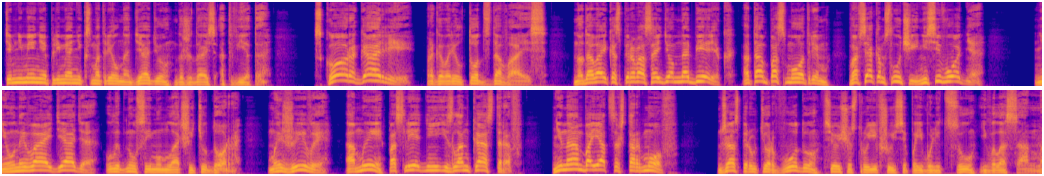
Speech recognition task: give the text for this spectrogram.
Тем не менее, племянник смотрел на дядю, дожидаясь ответа. «Скоро, Гарри!» — проговорил тот, сдаваясь. Но давай-ка сперва сойдем на берег, а там посмотрим. Во всяком случае, не сегодня». «Не унывай, дядя», — улыбнулся ему младший Тюдор. «Мы живы, а мы — последние из ланкастеров. Не нам бояться штормов». Джаспер утер воду, все еще струившуюся по его лицу и волосам.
